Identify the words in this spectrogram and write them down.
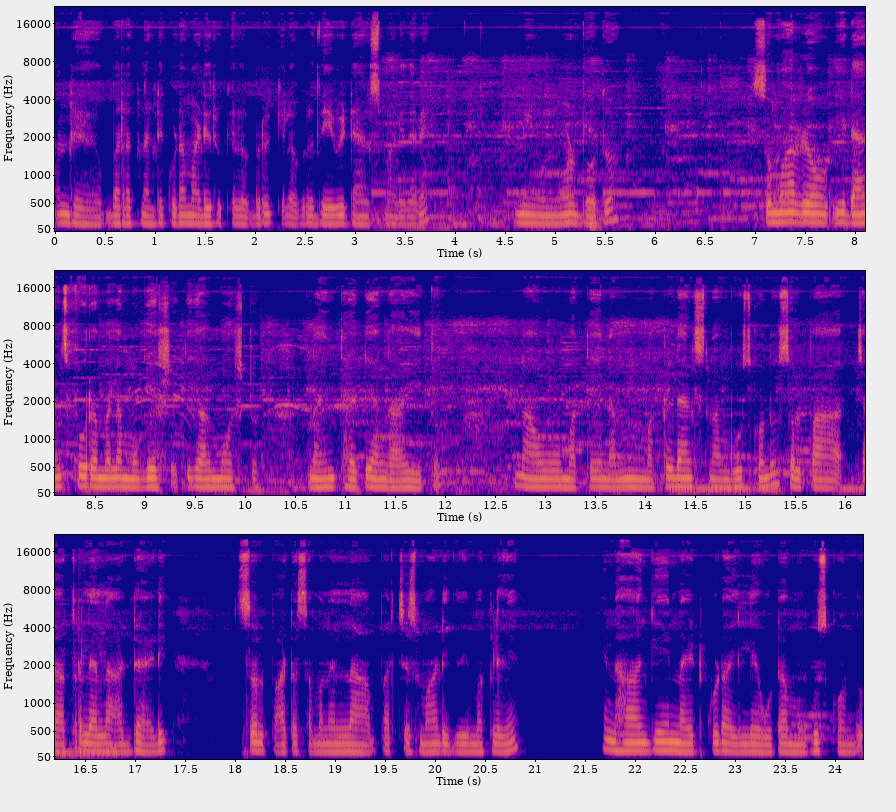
ಅಂದರೆ ಭರತನಾಟ್ಯ ಕೂಡ ಮಾಡಿದರು. ಕೆಲವೊಬ್ಬರು ಕೆಲವೊಬ್ಬರು ದೇವಿ ಡ್ಯಾನ್ಸ್ ಮಾಡಿದ್ದಾರೆ. ನೀವು ನೋಡ್ಬೋದು. ಸುಮಾರು ಈ ಡ್ಯಾನ್ಸ್ ಪ್ರೋಗ್ರಾಮ್ ಎಲ್ಲ ಮುಗಿಯೋಷ್ಟೊತ್ತಿಗೆ ಆಲ್ಮೋಸ್ಟ್ ನೈನ್ ಥರ್ಟಿ ಹಂಗಾಗಿತ್ತು ನಾವು ಮತ್ತು ನಮ್ಮ ಮಕ್ಕಳ ಡ್ಯಾನ್ಸ್ನ ಮುಗಿಸ್ಕೊಂಡು ಸ್ವಲ್ಪ ಜಾತ್ರೆಲೆಲ್ಲ ಅಡ್ಡಾಡಿ ಸ್ವಲ್ಪ ಆಟ ಸಾಮಾನೆಲ್ಲ ಪರ್ಚೇಸ್ ಮಾಡಿದ್ವಿ ಮಕ್ಕಳಿಗೆ ಆ್ಯಂಡ್ ಹಾಗೆ ನೈಟ್ ಕೂಡ ಇಲ್ಲೇ ಊಟ ಮುಗಿಸ್ಕೊಂಡು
